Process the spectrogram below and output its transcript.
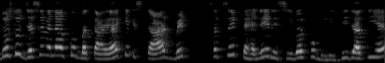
दोस्तों, जैसे मैंने आपको बताया कि स्टार्ट बिट सबसे पहले रिसीवर को भेज दी जाती है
